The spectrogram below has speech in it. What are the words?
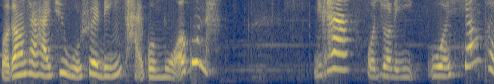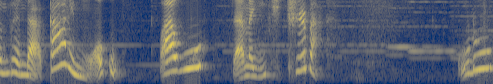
我刚才还去午睡林采过蘑菇呢。你看，我做了一锅香喷喷的咖喱蘑菇，哇呜，咱们一起吃吧。咕噜，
